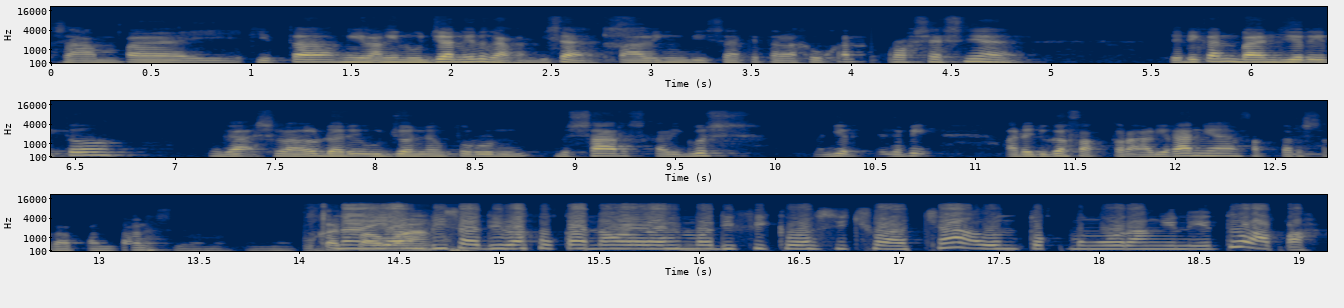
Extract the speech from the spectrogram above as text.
sampai kita ngilangin hujan itu nggak akan bisa. Paling bisa kita lakukan prosesnya. Jadi kan banjir itu nggak selalu dari hujan yang turun besar sekaligus banjir, tapi ada juga faktor alirannya, faktor serapan tanah segala macamnya. Bukan nah, yang bisa dilakukan oleh modifikasi cuaca untuk mengurangin itu apa?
